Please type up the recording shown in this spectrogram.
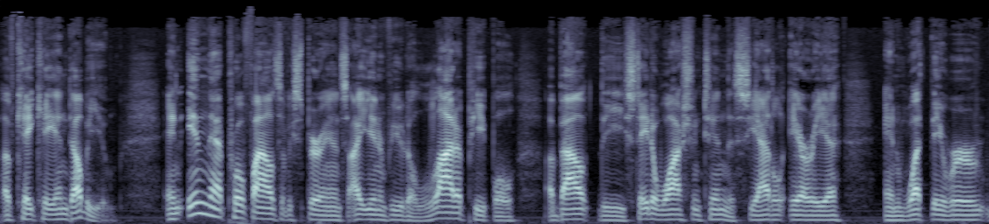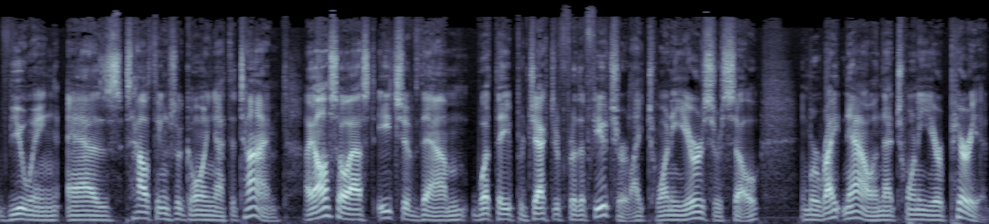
of KKNW. And in that Profiles of Experience, I interviewed a lot of people about the state of Washington, the Seattle area, and what they were viewing as how things were going at the time. I also asked each of them what they projected for the future, like 20 years or so, and we're right now in that 20 year period.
